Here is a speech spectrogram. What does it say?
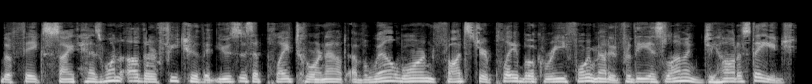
the fake site has one other feature that uses a play torn out of a well-worn fraudster playbook reformatted for the Islamic jihadist age.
